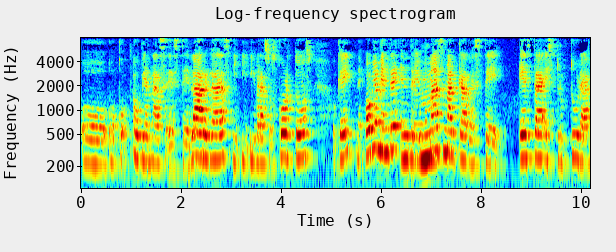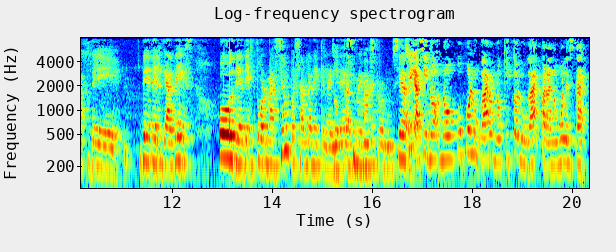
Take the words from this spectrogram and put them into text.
o, piernas este, largas y, brazos cortos, ¿ok? Obviamente, entre más marcado esté esta estructura de, delgadez o de deformación, pues habla de que la herida es más pronunciada. Sí, así no, no ocupo lugar o no quito lugar para no molestar.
